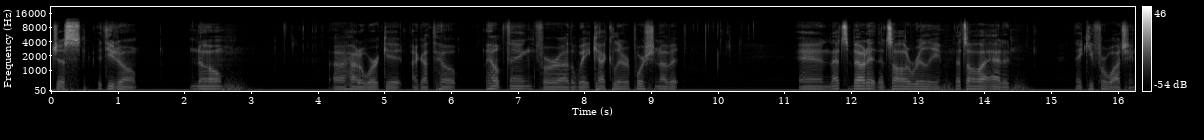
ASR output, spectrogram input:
Just if you don't know uh, how to work it. I got the help help thing for uh, the weight calculator portion of it. and that's about it that's all I really that's all I added thank you for watching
